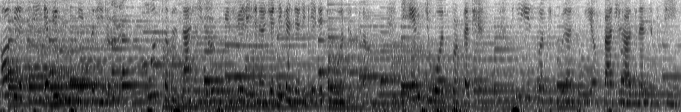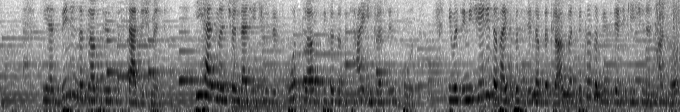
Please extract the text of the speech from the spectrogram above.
Obviously, every group needs a leader. Sports Club has that leader who is really energetic and dedicated towards his club. He aims towards perfection. He is Pratik Burathoki of batch 2016. He has been in the club since the establishment. He has mentioned that he chooses Sports Club because of his high interest in sports. He was initially the vice president of the club, but because of his dedication and hard work,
